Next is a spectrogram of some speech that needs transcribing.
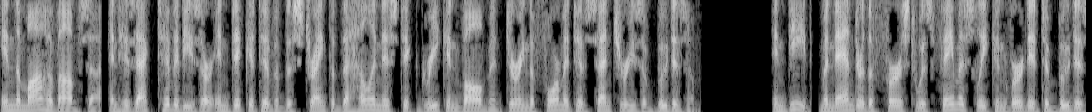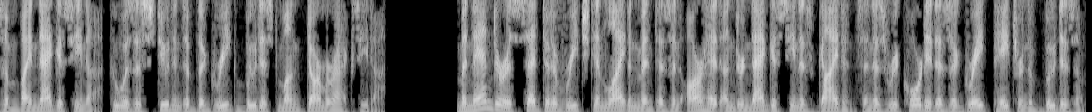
in the Mahavamsa, and his activities are indicative of the strength of the Hellenistic Greek involvement during the formative centuries of Buddhism. Indeed, Menander I was famously converted to Buddhism by Nagasena, who was a student of the Greek Buddhist monk Dharmaraksita. Menander is said to have reached enlightenment as an arhat under Nagasena's guidance and is recorded as a great patron of Buddhism.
